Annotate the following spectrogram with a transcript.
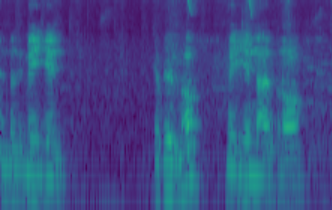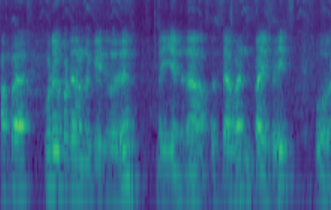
என்பது மெய்யெண். எப்படி இருக்கணும்? மெய் எண்ணாக இருக்கணும். அப்போ கொடுக்கப்பட்ட நம்மளுக்கு இது ஒரு மெய் தான் அப்போ seven five pi four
